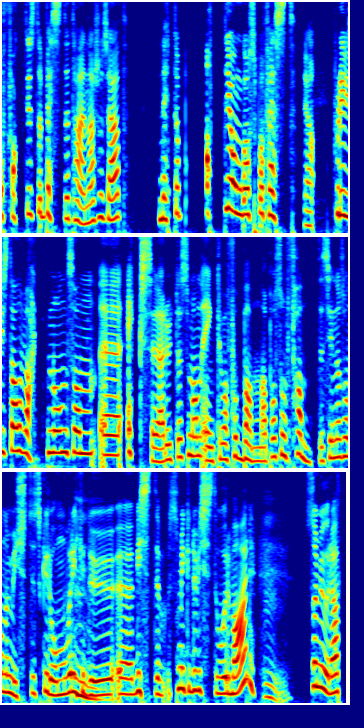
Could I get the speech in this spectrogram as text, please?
Og faktisk det beste tegnet her syns jeg at nettopp at de omgås på fest. Ja. Fordi hvis det hadde vært noen sånn eh, ekser der ute som han egentlig var forbanna på, som fantes i noen sånne mystiske rom hvor ikke Mm. du, eh, visste, som ikke du visste hvor var, Mm. som gjorde at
